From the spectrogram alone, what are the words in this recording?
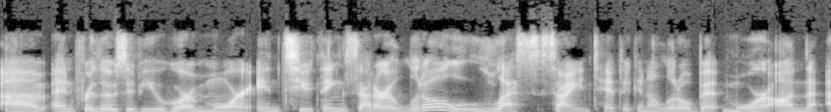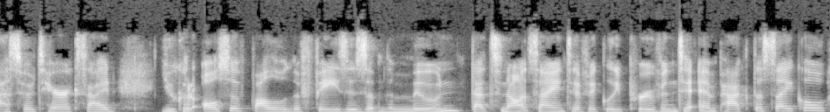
Um, and for those of you who are more into things that are a little less scientific and a little bit more on the esoteric side, you could also follow the phases of the moon. That's not scientifically proven to impact the cycle,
